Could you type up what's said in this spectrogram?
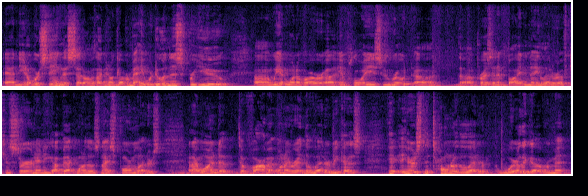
And you know we're seeing this said all the time. You know, government, hey, we're doing this for you. Uh, we had one of our uh, employees who wrote uh, uh, President Biden a letter of concern, and he got back one of those nice form letters. Mm-hmm. And I wanted to, to vomit when I read the letter because here's the tone of the letter: We're the government.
